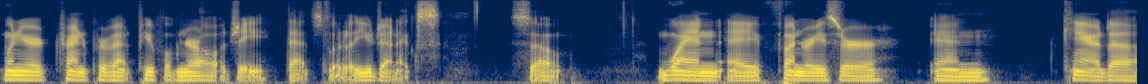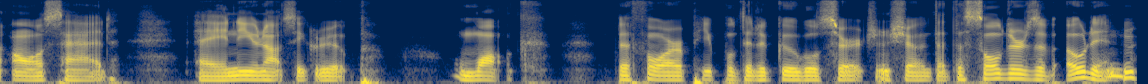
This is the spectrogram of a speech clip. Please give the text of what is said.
when you're trying to prevent people of neurology, that's literally eugenics. So when a fundraiser in Canada almost had a neo-Nazi group walk before people did a Google search and showed that the soldiers of Odin,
